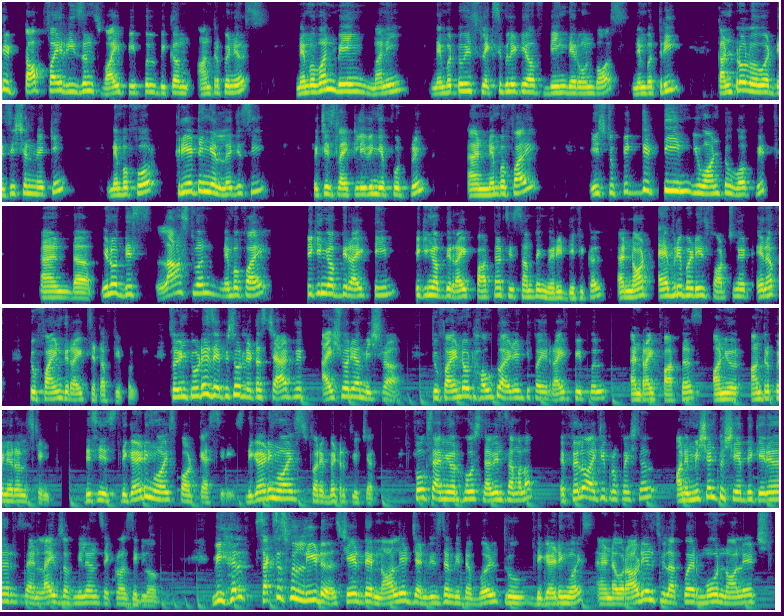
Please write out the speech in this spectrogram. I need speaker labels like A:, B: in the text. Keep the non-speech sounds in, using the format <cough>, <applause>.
A: the top five reasons why people become entrepreneurs. Number one being money. Number two is flexibility of being their own boss. Number three, control over decision making. Number four, creating a legacy, which is like leaving a footprint. And number five is to pick the team you want to work with. And, uh, you know, this last one, number five, picking up the right team, picking up the right partners is something very difficult. And not everybody is fortunate enough to find the right set of people. So, in today's episode, let us chat with Aisworya Mishra to find out how to identify right people and right partners on your entrepreneurial stint. This is the Guiding Voice podcast series, the Guiding Voice for a Better Future. Folks, I'm your host, Naveen Samala, a fellow IT professional on a mission to shape the careers and lives of millions across the globe. We help successful leaders share their knowledge and wisdom with the world through the Guiding Voice, and our audience will acquire more knowledge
